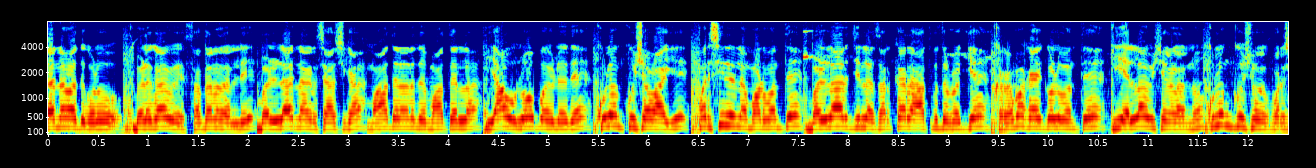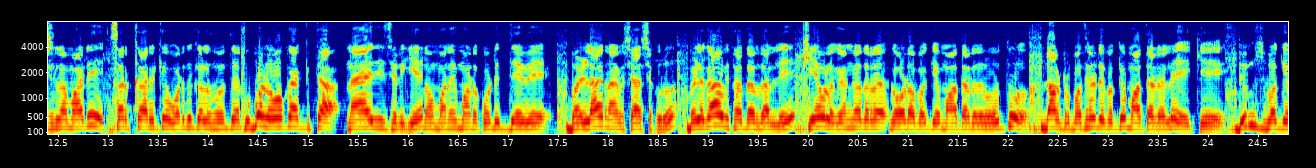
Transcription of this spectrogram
ಧನ್ಯವಾದಗಳು. ಬೆಳಗಾವಿ ಸದನದಲ್ಲಿ ಬಳ್ಳಾರಿ ನಗರ ಶಾಸಕ ಮಾತನಾಡಿದ ಮಾತೆಲ್ಲ ಯಾವ ಲೋಪವಿಲ್ಲದೆ ಕುಲಂಕುಷವಾಗಿ ಪರಿಶೀಲನೆ ಮಾಡುವಂತೆ ಬಳ್ಳಾರಿ ಜಿಲ್ಲಾ ಸರ್ಕಾರ ಆಸ್ಪತ್ರೆ ಬಗ್ಗೆ ಕ್ರಮ ಕೈಗೊಳ್ಳುವಂತೆ ಈ ಎಲ್ಲಾ ವಿಷಯಗಳನ್ನು ಕುಲಂಕುಷವಾಗಿ ಪರಿಶೀಲನೆ ಮಾಡಿ ಸರ್ಕಾರಕ್ಕೆ ವರದಿ ಕಳಿಸುವಂತೆ ಉಪ ಲೋಕಾಯುಕ್ತ ನ್ಯಾಯಾಧೀಶರಿಗೆ ನಾವು ಮನವಿ ಮಾಡಿಕೊಂಡಿದ್ದೇವೆ. ಬಳ್ಳಾರಿ ನಗರ ಶಾಸಕರು ಬೆಳಗಾವಿ ಸದನದಲ್ಲಿ ಕೇವಲ ಗಂಗಾಧರ ಗೌಡ ಬಗ್ಗೆ ಮಾತಾಡಿದ ಹೊರತು ಡಾಕ್ಟರ್ ಬಸರೆಡ್ಡಿ ಬಗ್ಗೆ ಮಾತಾಡಲೇ ಏಕೆ? ಬಿಮ್ಸ್ ಬಗ್ಗೆ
